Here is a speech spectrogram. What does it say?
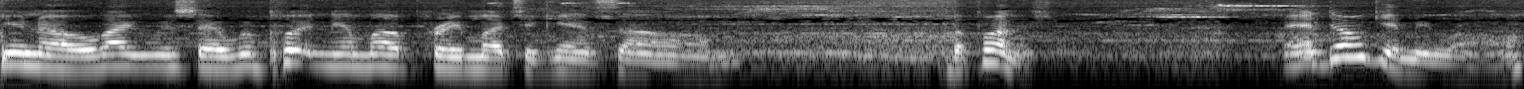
you know, like we said, we're putting him up pretty much against um, the Punisher. And don't get me wrong,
